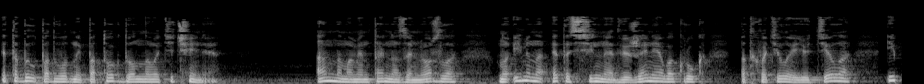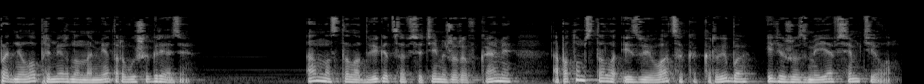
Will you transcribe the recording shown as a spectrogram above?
Это был подводный поток донного течения. Анна моментально замерзла, но именно это сильное движение вокруг подхватило ее тело и подняло примерно на метр выше грязи. Анна стала двигаться все теми же рывками, а потом стала извиваться, как рыба или же змея всем телом.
